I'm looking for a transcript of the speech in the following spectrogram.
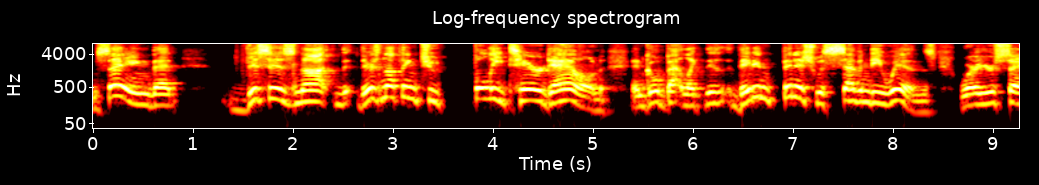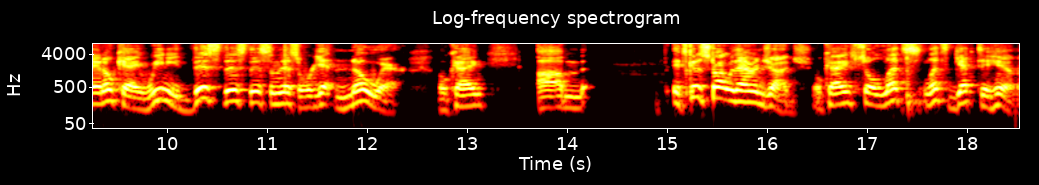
I'm saying that this is not, there's nothing to fully tear down and go back. Like they, they didn't finish with 70 wins where you're saying, okay, we need this, this, this, and this, and we're getting nowhere. Okay. Um, it's going to start with Aaron Judge. Okay, so let's let's get to him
